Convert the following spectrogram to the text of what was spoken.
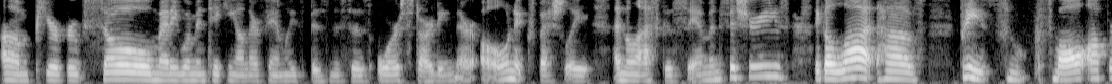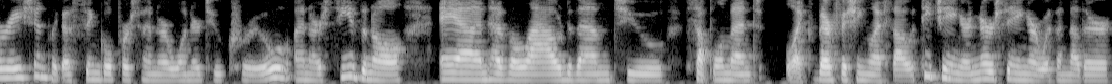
um, peer group, so many women taking on their families' businesses or starting their own, especially in Alaska's salmon fisheries. Like a lot have pretty sm- small operations, like a single person or one or two crew, and are seasonal and have allowed them to supplement like their fishing lifestyle with teaching or nursing or with another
